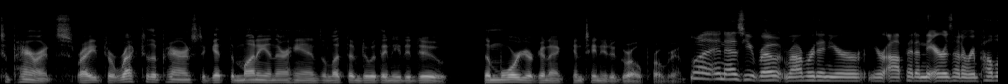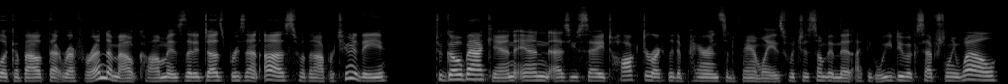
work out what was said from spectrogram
to parents, right? Direct to the parents to get the money in their hands and let them do what they need to do the more you're going to continue to grow programs. Well, and as you wrote, Robert, in your, your op ed in the Arizona Republic about that referendum outcome, is that it does present us with an opportunity to go back in and, as you say, talk directly to parents and families, which is something that I think we do exceptionally well,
